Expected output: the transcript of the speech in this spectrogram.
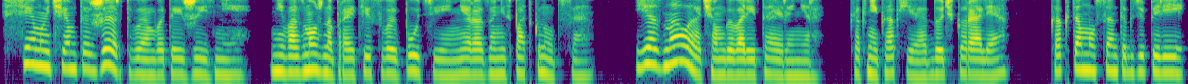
Все мы чем-то жертвуем в этой жизни. Невозможно пройти свой путь и ни разу не споткнуться. Я знала, о чем говорит Айренер. Как-никак я дочь короля. Как тому Сент-Экзюпери,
